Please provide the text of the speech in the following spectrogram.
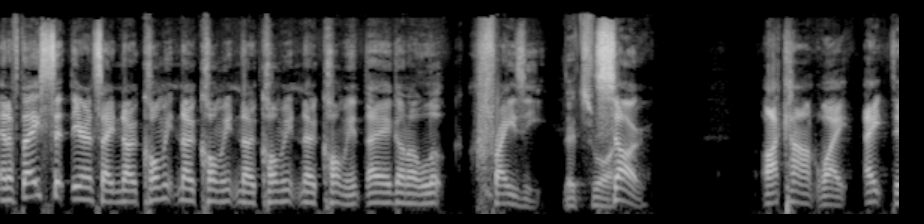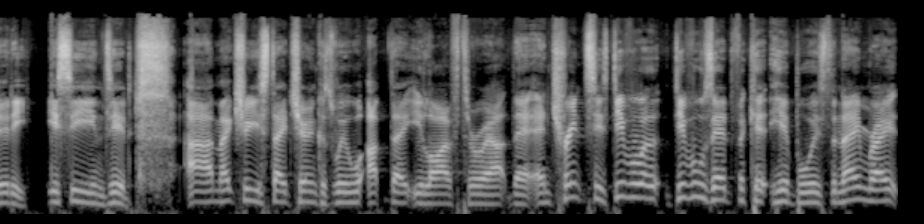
And if they sit there and say, no comment, no comment, no comment, no comment, they are going to look crazy. That's right. So, I can't wait. 8.30, SENZ. Uh, make sure you stay tuned because we will update you live throughout that. And Trent says, Devil, Devil's advocate here, boys. The name, ra-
